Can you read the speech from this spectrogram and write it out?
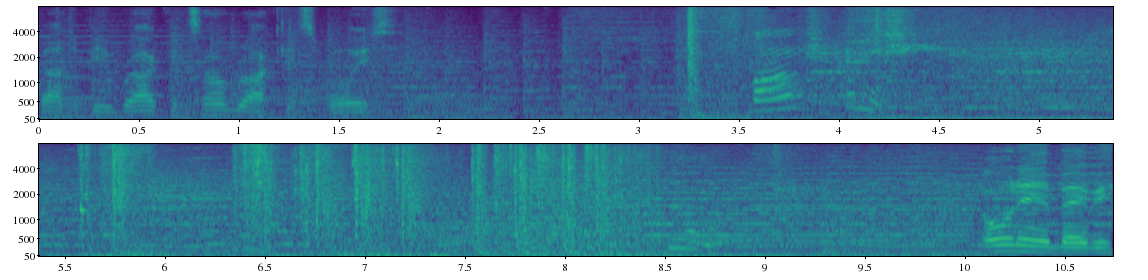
About to be rockets on rockets, boys. Launch initiated. Going in, baby.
